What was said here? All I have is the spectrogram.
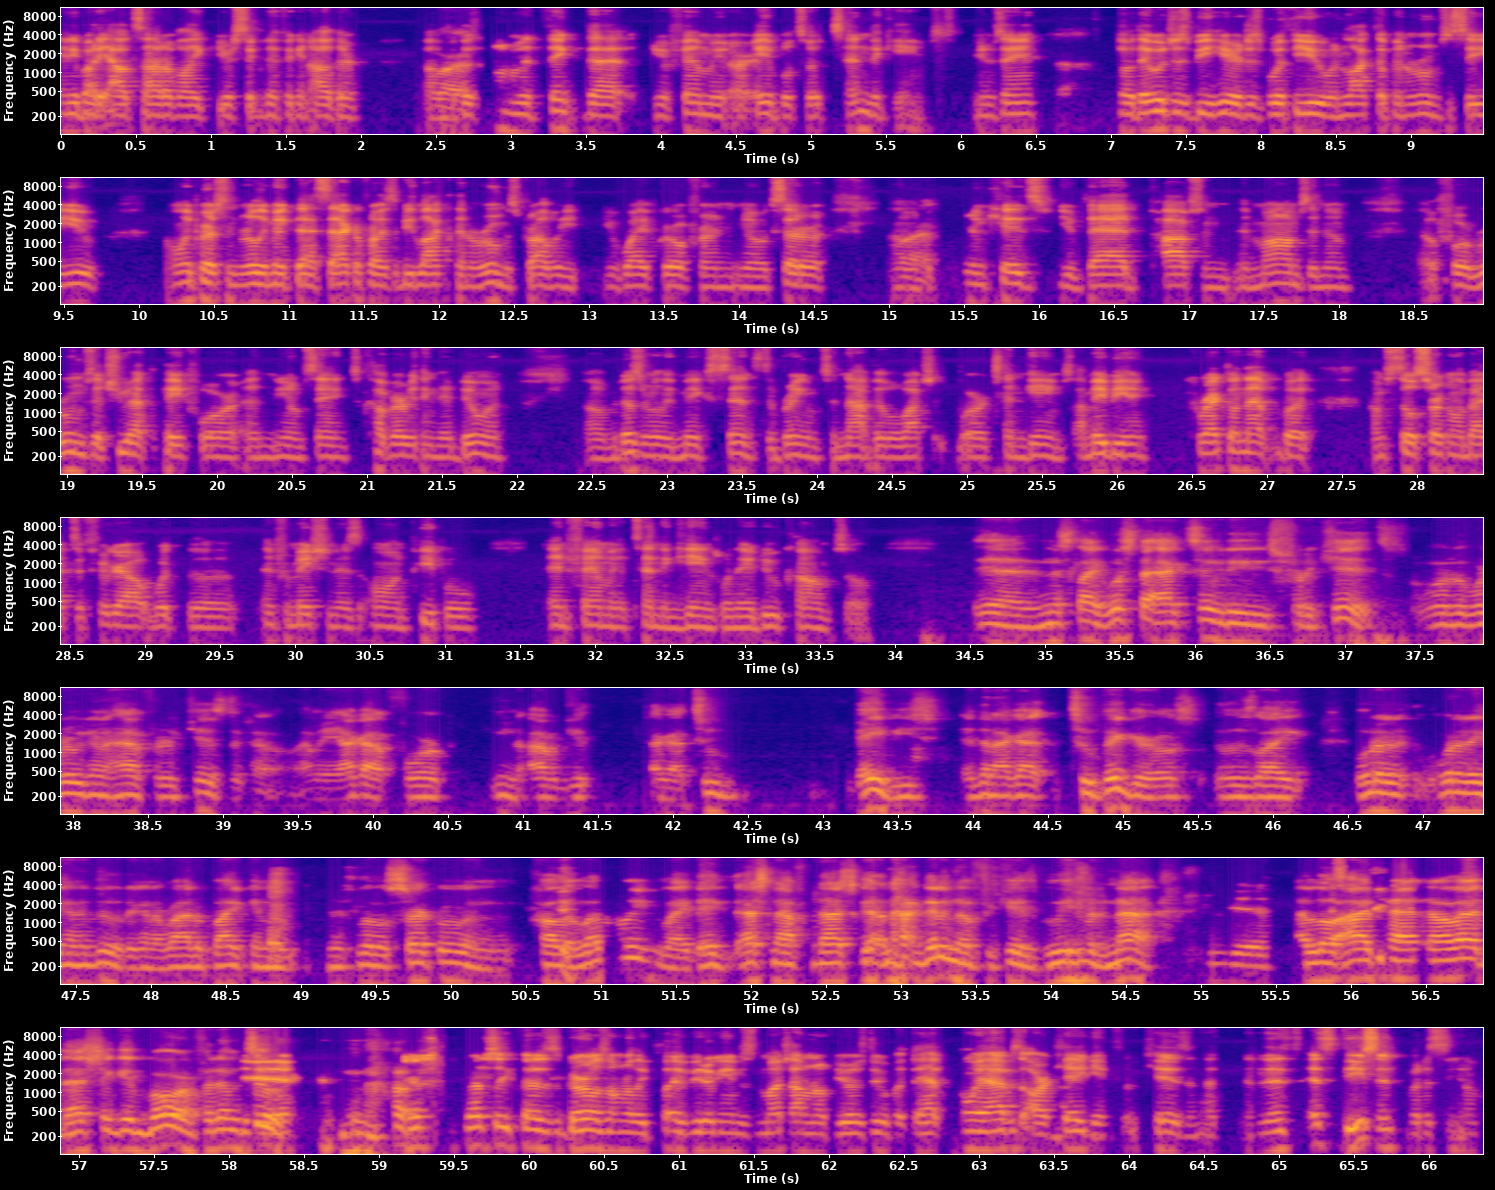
anybody outside of like your significant other. Uh, right. Because I don't even think that your family are able to attend the games. You know what I'm saying? Yeah. So they would just be here just with you and locked up in a room to see you. The only person really make that sacrifice to be locked in a room is probably your wife, girlfriend, you know, etc. Um, right. Bring kids, your dad, pops, and, and moms in them for rooms that you have to pay for, and you know, what I'm saying to cover everything they're doing. Um, it doesn't really make sense to bring them to not be able to watch or attend games. I may be incorrect on that, but I'm still circling back to figure out what the information is on people and family attending games when they do come. So. Yeah, and it's like, what's the activities for the kids? What, what are we gonna have for the kids to come? I mean, I got four. You know, I would get. I got two babies, and then I got two big girls. It was like, what are what are they gonna do? They're gonna ride a bike in this little circle and call it lovely? Like they that's not that's not good enough for kids, believe it or not. Yeah, a little That's iPad and all that. That should get boring for them too. Yeah. Especially because girls don't really play video games as much. I don't know if yours do, but they have only have is arcade game for kids, and, that, and it's, it's decent, but it's you know,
